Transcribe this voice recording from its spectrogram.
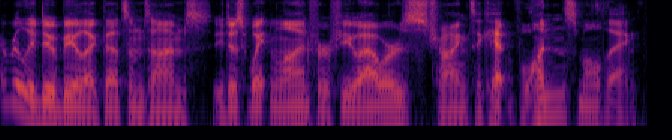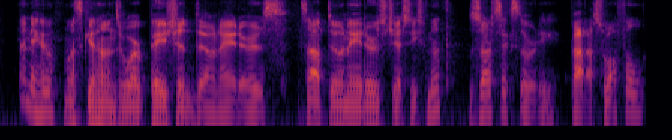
It really do be like that sometimes. You just wait in line for a few hours, trying to get one small thing. Anywho, let's get on to our patient donators. Top donators Jessie Smith, Zarsix30, Badass Waffle,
